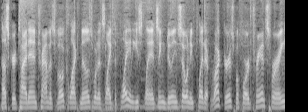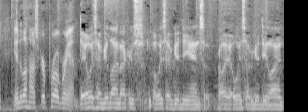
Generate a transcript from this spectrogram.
Husker tight end Travis Vokolek knows what it's like to play in East Lansing, doing so when he played at Rutgers before transferring into the Husker program. They always have good linebackers, always have good D DNs, probably always have a good D line.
